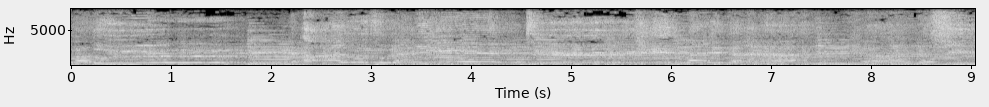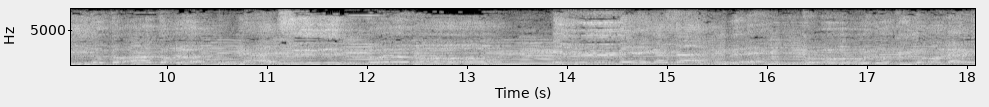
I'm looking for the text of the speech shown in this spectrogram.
戸惑う青空に突き上げた私の心夏模様夢が覚め孤独の中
